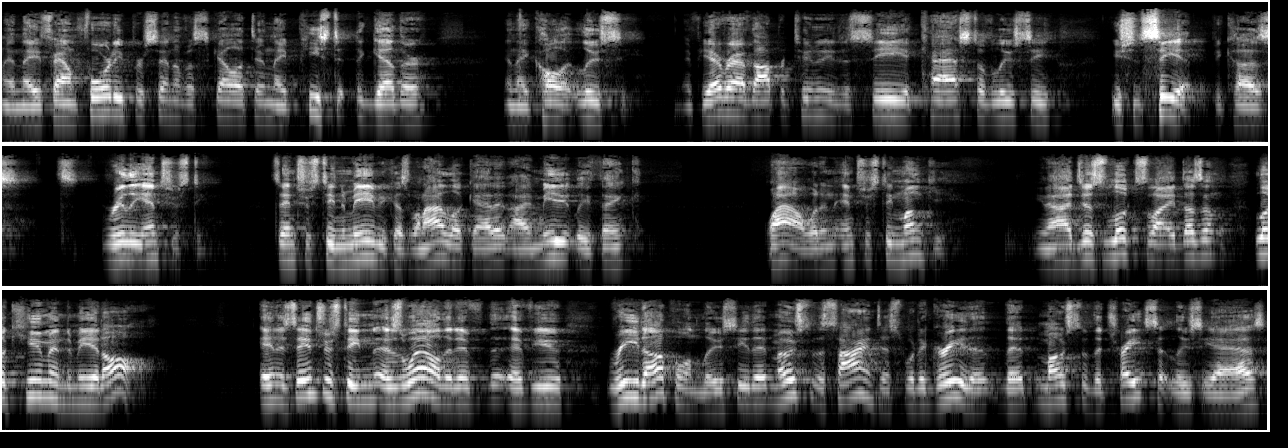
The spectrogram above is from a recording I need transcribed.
and they found 40% of a skeleton. They pieced it together, and they call it Lucy. If you ever have the opportunity to see a cast of Lucy, you should see it because it's really interesting. It's interesting to me because when I look at it, I immediately think, wow, what an interesting monkey. You know, it just looks like, it doesn't look human to me at all. And it's interesting as well that if, if you read up on Lucy, that most of the scientists would agree that, that most of the traits that Lucy has,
